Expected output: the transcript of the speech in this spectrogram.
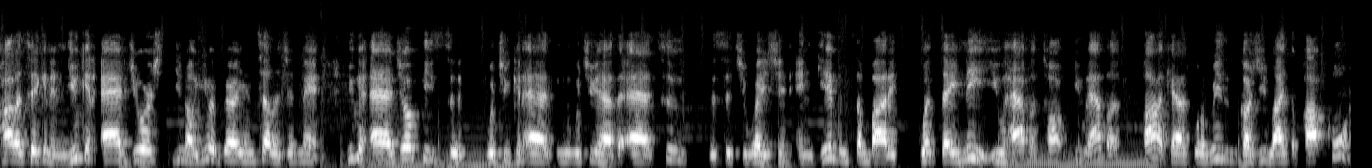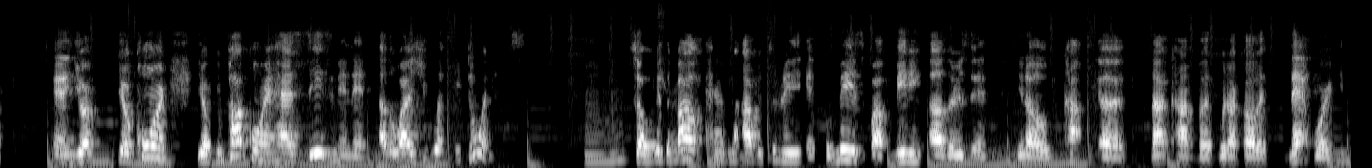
politicking and you can add your, you know, you're a very intelligent man. You can add your piece to what you can add, what you have to add to the situation and giving somebody what they need. You have a talk, you have a podcast for a reason because you like the popcorn. And your your corn, your, your popcorn has seasoning in it. Otherwise, you wouldn't be doing this. Mm-hmm. So it's about having an opportunity, and for me, it's about meeting others and you know, uh, not con- but what I call it, networking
